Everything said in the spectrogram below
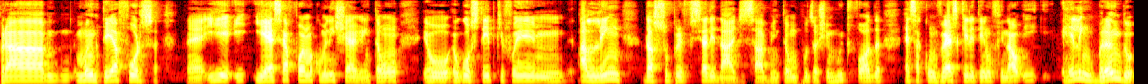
para manter a força. Né? E, e, e, essa é a forma como ele enxerga. Então eu, eu gostei porque foi hum, além da superficialidade, sabe? Então, putz, eu achei muito foda essa conversa que ele tem no final. E relembrando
